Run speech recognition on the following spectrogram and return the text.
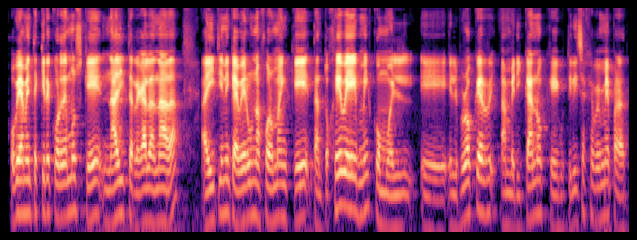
Obviamente aquí recordemos que nadie te regala nada. Ahí tiene que haber una forma en que tanto GBM como el, eh, el broker americano que utiliza GBM para,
